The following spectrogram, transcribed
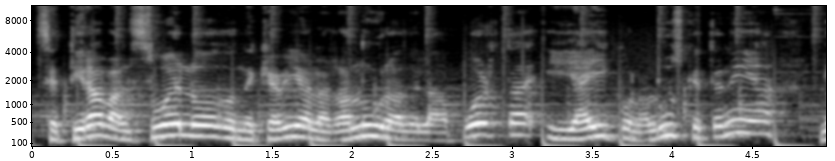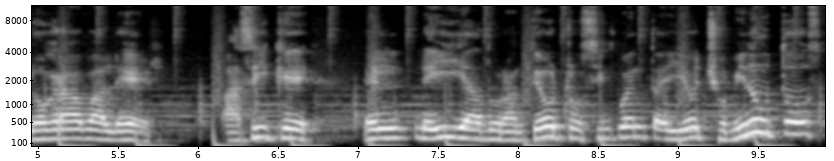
se tiraba al suelo donde que había la ranura de la puerta y ahí con la luz que tenía lograba leer. Así que él leía durante otros 58 minutos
